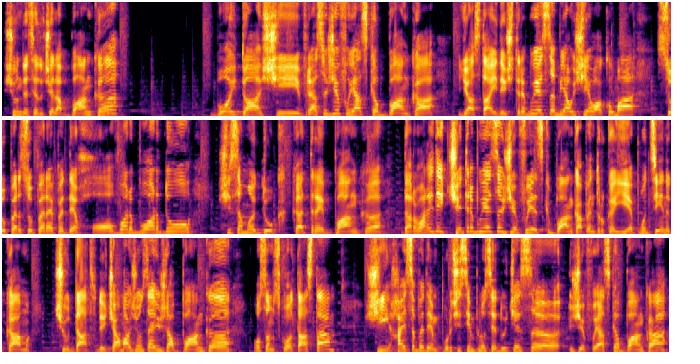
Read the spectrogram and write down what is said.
și unde se duce la bancă? Boi, da, și vrea să jefuiască banca. Ia stai, deci trebuie să iau și eu acum super, super repede hoverboard-ul și să mă duc către bancă. Dar oare de ce trebuie să jefuiesc banca? Pentru că e puțin cam ciudat. Deci am ajuns aici la bancă, o să-mi scot asta și hai să vedem. Pur și simplu se duce să jefuiască banca.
